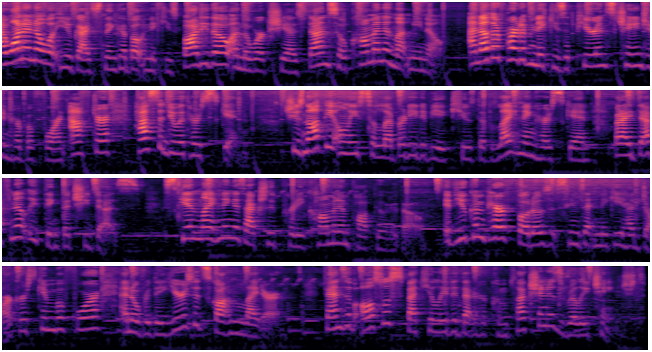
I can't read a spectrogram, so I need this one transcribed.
I wanna know what you guys think about Nicki's body though and the work she has done, so comment and let me know. Another part of Nicki's appearance change in her before and after has to do with her skin. She's not the only celebrity to be accused of lightening her skin, but I definitely think that she does. Skin lightening is actually pretty common and popular though. If you compare photos, it seems that Nicki had darker skin before, and over the years it's gotten lighter. Fans have also speculated that her complexion has really changed.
